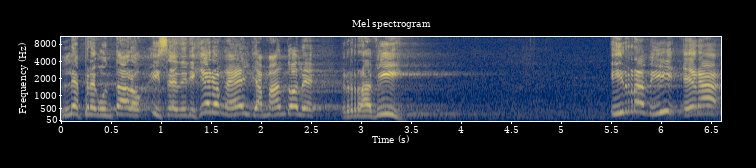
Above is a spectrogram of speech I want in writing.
Le preguntaron y se dirigieron a él llamándole rabí. Y rabí era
